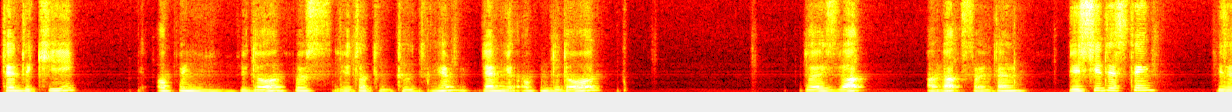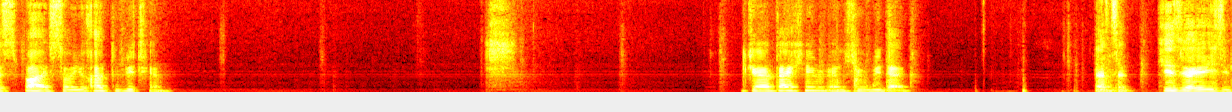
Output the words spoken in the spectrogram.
take the key, open the door. First you talk to, to, to him, then you open the door. Door is locked, unlocked. So then you see this thing. He's a spy, so you have to beat him. You can attack him and he'll be dead. That's it. He's very easy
